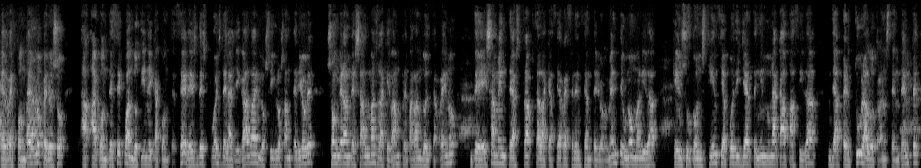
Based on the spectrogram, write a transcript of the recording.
el responderlo, pero eso acontece cuando tiene que acontecer. Es después de la llegada en los siglos anteriores, son grandes almas las que van preparando el terreno de esa mente abstracta a la que hacía referencia anteriormente, una humanidad que en su conciencia puede ir teniendo una capacidad de apertura a lo trascendente,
